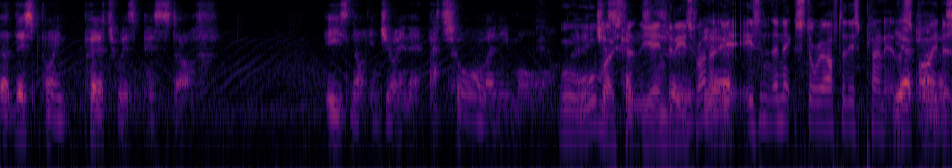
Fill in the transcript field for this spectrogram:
at this point. Pertwee's pissed off. He's not enjoying it at all anymore. well, and almost at the end of his run. Yeah, Isn't the next story after this Planet of yeah the Planet Spiders?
